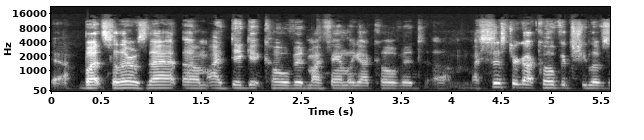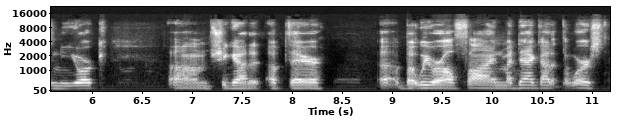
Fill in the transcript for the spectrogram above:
Yeah, but so there was that. Um, I did get COVID. My family got COVID. Um, my sister got COVID. She lives in New York. Um, she got it up there, uh, but we were all fine. My dad got it the worst.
